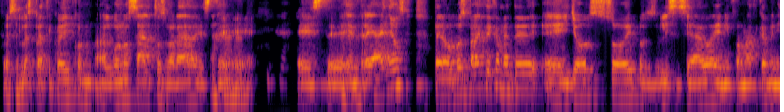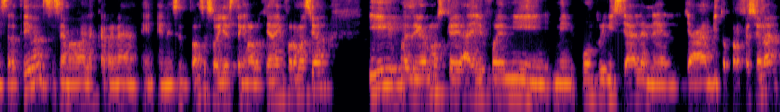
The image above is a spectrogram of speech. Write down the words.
pues les platico ahí con algunos saltos, ¿verdad? Este, este, entre años, pero pues prácticamente eh, yo soy pues, licenciado en informática administrativa, se llamaba la carrera en, en, ese entonces, hoy es tecnología de información y pues digamos que ahí fue mi, mi punto inicial en el ya ámbito profesional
